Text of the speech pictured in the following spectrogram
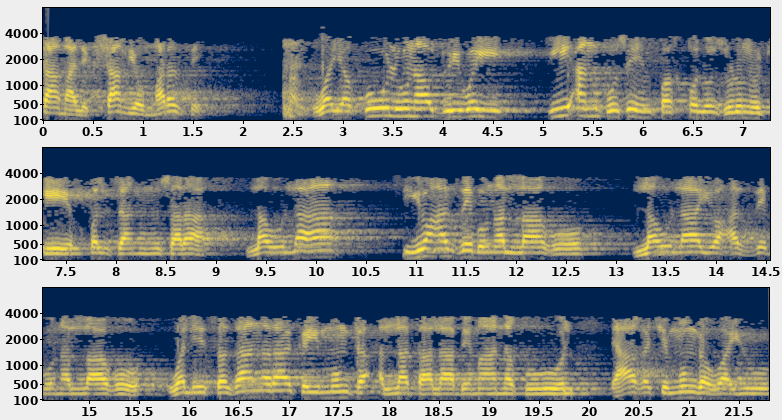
سلام علیک سلام یو مرض دی ويقولون دوی وی فی انفسهم فخپل زړونو کې خپل ځانونو سره لولا يعذبنا الله لولا يعذبنا الله ولی سزا نرا کئی مونږ ته الله تعالی بما نقول داغه چې مونږ وایو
